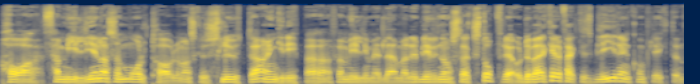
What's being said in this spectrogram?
ha familjerna som måltavla, man skulle sluta angripa familjemedlemmar. Det blev någon slags stopp för det och då verkar det faktiskt bli den konflikten.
